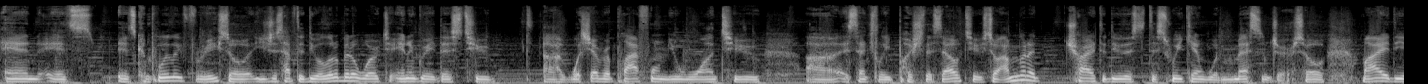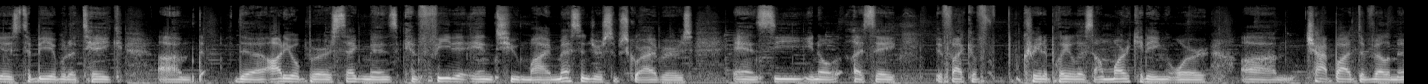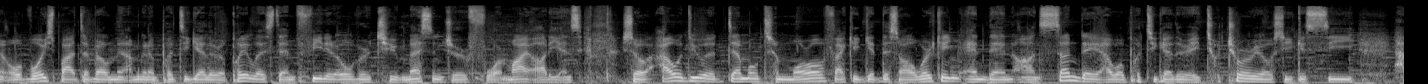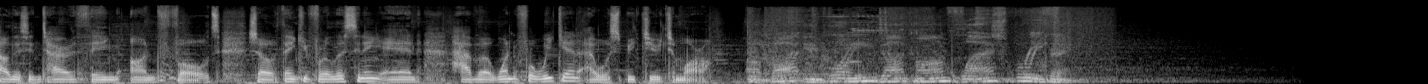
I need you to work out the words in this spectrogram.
And it's it's completely free. So you just have to do a little bit of work to integrate this to uh, whichever platform you want to uh, essentially push this out to. So I'm gonna try to do this this weekend with Messenger. So my idea is to be able to take um, the, the audio burst segments and feed it into my Messenger subscribers and see, you know, let's say if I could create a playlist on marketing or um, chatbot development or voice bot development, I'm going to put together a playlist and feed it over to Messenger for my audience. So I will do a demo tomorrow if I could get this all working. And then on Sunday, I will put together a tutorial so you can see how this entire thing unfolds. So thank you for listening and have a wonderful weekend. I will speak to you tomorrow. AboutEmployee.com slash briefing.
